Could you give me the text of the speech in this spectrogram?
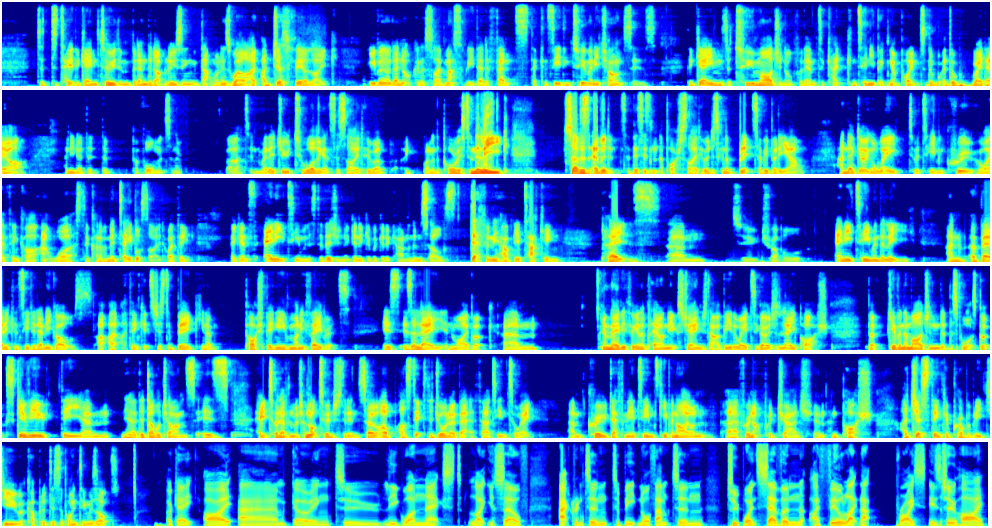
to, to take the game to them, but ended up losing that one as well. I, I just feel like even though they're not going to slide massively, their defence they're conceding too many chances the games are too marginal for them to continue picking up points the, the way they are. And you know the the performance and the Burton, where they drew two all against a side who are one of the poorest in the league, serves as evidence that this isn't a posh side who are just going to blitz everybody out. And they're going away to a team and Crewe who I think are at worst a kind of a mid-table side who I think against any team in this division are going to give a good account of themselves. Definitely have the attacking players um, to trouble any team in the league and have barely conceded any goals. I, I think it's just a big, you know, Posh being even money favourites is is a lay in my book. Um, and maybe if you're going to play on the exchange, that would be the way to go, just lay Posh. But given the margin that the sports books give you, the um, you know the double chance is eight to eleven, which I'm not too interested in. So I'll, I'll stick to the draw no bet at thirteen to eight. Um, Crewe definitely a team to keep an eye on uh, for an upward charge, and, and Posh I just think are probably due a couple of disappointing results. Okay, I am going to League One next, like yourself. Accrington to beat Northampton, 2.7. I feel like that price is too high.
